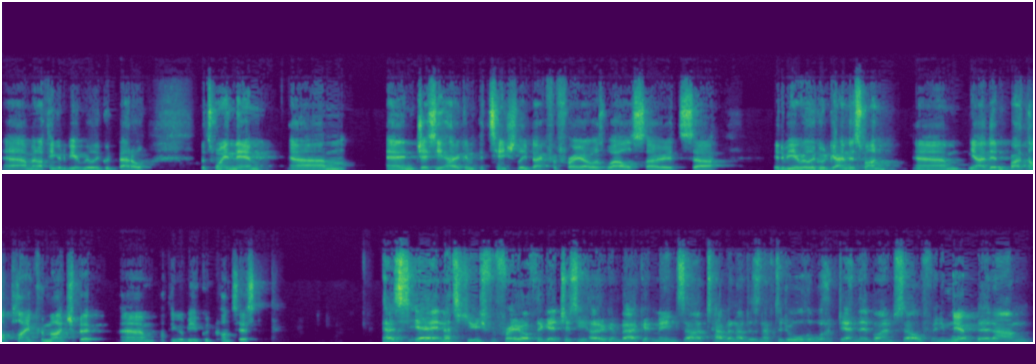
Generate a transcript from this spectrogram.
um, and I think it'll be a really good battle between them. Um, and Jesse Hogan potentially back for Freo as well, so it's uh, it'll be a really good game. This one, um, you know, they're both not playing for much, but um, I think it'll be a good contest. That's yeah, and that's huge for Freo if they get Jesse Hogan back. It means uh, Taberner doesn't have to do all the work down there by himself anymore. Yeah. But um,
